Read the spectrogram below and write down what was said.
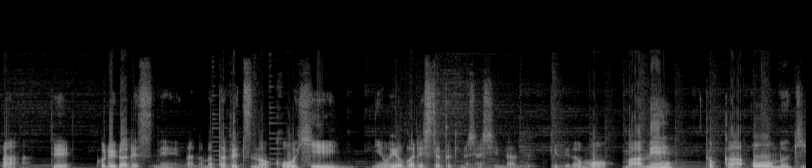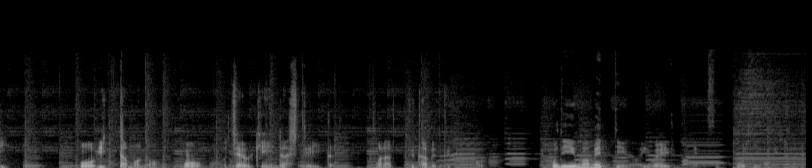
あ、で、これがですね、あのまた別のコーヒーにお呼ばれした時の写真なんですけれども、豆とか大麦をいったものをお茶受けに出していたもらって食べてる。ここでいう豆っていうのはいわゆる豆ですねコーヒー豆じゃなくて、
